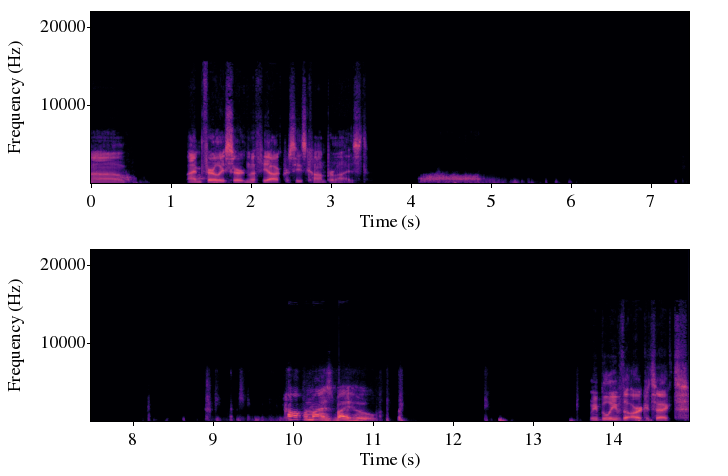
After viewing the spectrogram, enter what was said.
uh, I'm fairly certain the theocracy is compromised. Compromised by who? We believe the architect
